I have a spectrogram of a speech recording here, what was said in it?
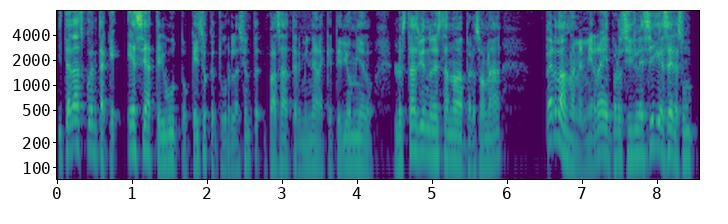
Y te das cuenta que ese atributo que hizo que tu relación te- pasada terminara, que te dio miedo, lo estás viendo en esta nueva persona, perdóname, mi rey, pero si le sigues eres un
